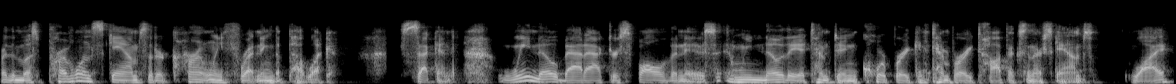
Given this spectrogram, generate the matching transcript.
or the most prevalent scams that are currently threatening the public. Second, we know bad actors follow the news, and we know they attempt to incorporate contemporary topics in their scams. Why?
